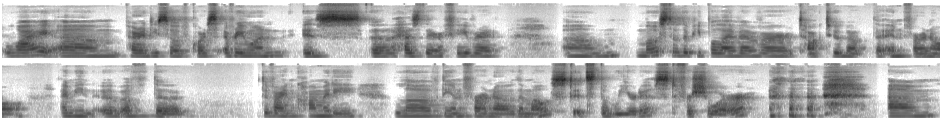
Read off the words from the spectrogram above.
why um, Paradiso. Of course, everyone is uh, has their favorite um, most of the people I've ever talked to about the Inferno I mean, of, of the Divine Comedy, love the Inferno the most. It's the weirdest for sure. um,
